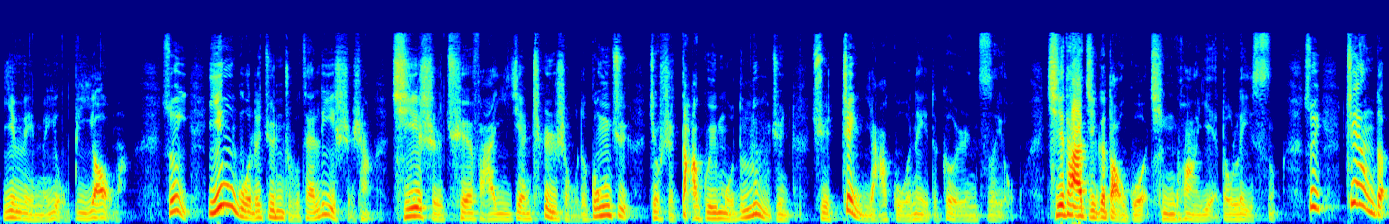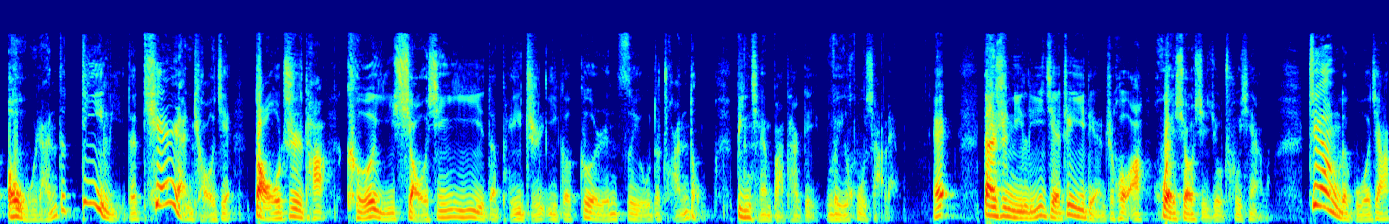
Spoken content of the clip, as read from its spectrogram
因为没有必要嘛。所以，英国的君主在历史上其实缺乏一件趁手的工具，就是大规模的陆军去镇压国内的个人自由。其他几个岛国情况也都类似。所以，这样的偶然的地理的天然条件，导致它可以小心翼翼地培植一个个人自由的传统，并且把它给维护下来。哎，但是你理解这一点之后啊，坏消息就出现了。这样的国家，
